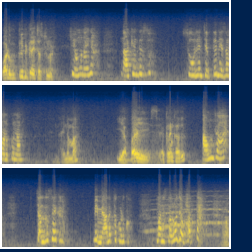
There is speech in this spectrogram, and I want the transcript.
వాడు ఉక్కిరి బిక్కిరై చేస్తున్నాడు. ఏమో నాయనా నాకేం తెలుసు? సూర్యన్ చెప్తే నిజం అనుకున్నాను. నాయనమ్మా ఈ అబ్బాయి శేఖరం కాదు? అవునరా చంద్రశేఖరం మీ మేనత్త కొడుకు మన సరోజ భర్త. ఆ?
